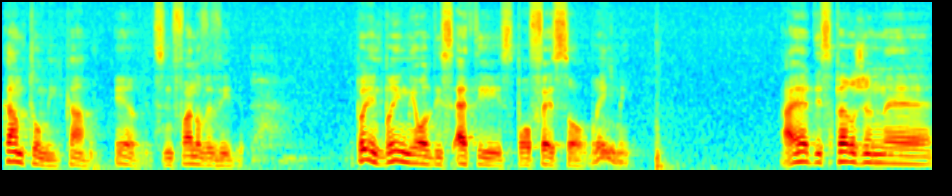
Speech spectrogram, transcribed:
Come to me, come. Here, it's in front of a video. Bring, bring me all this atheist, professor, bring me. I had this Persian uh,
